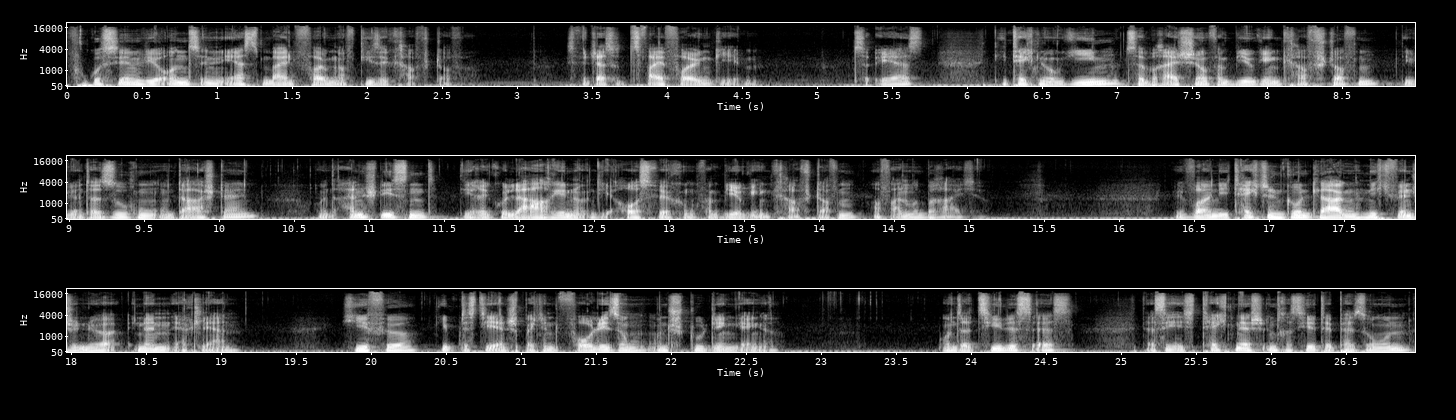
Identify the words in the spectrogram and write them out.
fokussieren wir uns in den ersten beiden Folgen auf diese Kraftstoffe. Es wird also zwei Folgen geben. Zuerst die Technologien zur Bereitstellung von biogenen Kraftstoffen, die wir untersuchen und darstellen, und anschließend die Regularien und die Auswirkungen von biogenen Kraftstoffen auf andere Bereiche. Wir wollen die technischen Grundlagen nicht für IngenieurInnen erklären. Hierfür gibt es die entsprechenden Vorlesungen und Studiengänge. Unser Ziel ist es, dass sich technisch interessierte Personen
